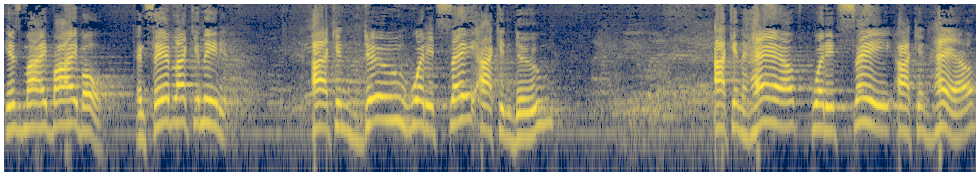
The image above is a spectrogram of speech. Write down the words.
is my Bible. And say it like you mean it. I can do what it say I can do. I can have what it say I can have.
